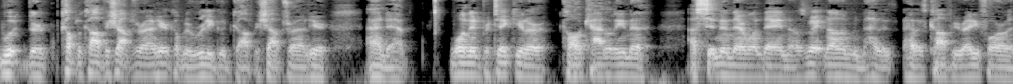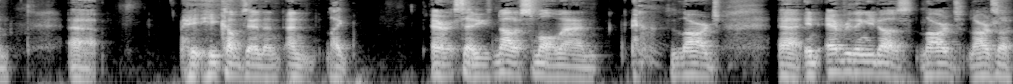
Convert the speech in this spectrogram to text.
w- there are a couple of coffee shops around here, a couple of really good coffee shops around here, and uh, one in particular called Catalina. I was sitting in there one day and I was waiting on him and had his, had his coffee ready for him, and uh, he he comes in and and like Eric said, he's not a small man, large. Uh, in everything he does, large, large, large.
